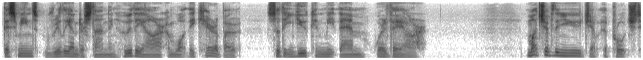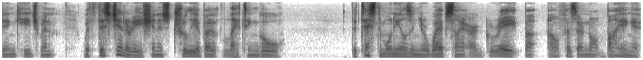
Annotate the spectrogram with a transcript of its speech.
This means really understanding who they are and what they care about so that you can meet them where they are. Much of the new approach to engagement with this generation is truly about letting go. The testimonials in your website are great, but alphas are not buying it.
